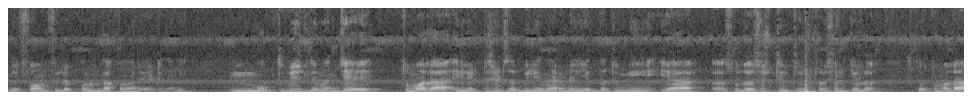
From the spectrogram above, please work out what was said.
मी फॉर्म फिलअप करून दाखवणार आहे या ठिकाणी. मुफ्त बिजली म्हणजे तुम्हाला इलेक्ट्रिसिटीचं बिल येणार नाही एकदा तुम्ही या सोलर सिस्टीमचं इन्स्टॉलेशन केलं तर तुम्हाला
